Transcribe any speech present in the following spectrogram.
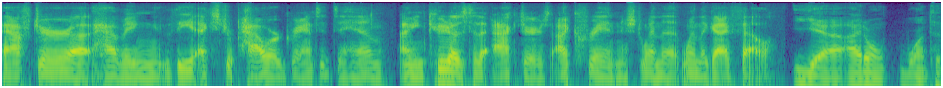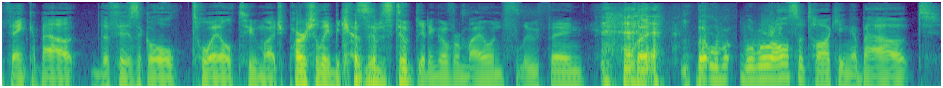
after uh, having the extra power granted to him, I mean, kudos to the actors. I cringed when the when the guy fell. Yeah, I don't want to think about the physical toil too much, partially because I'm still getting over my own flu thing. But but we're, we're also talking about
